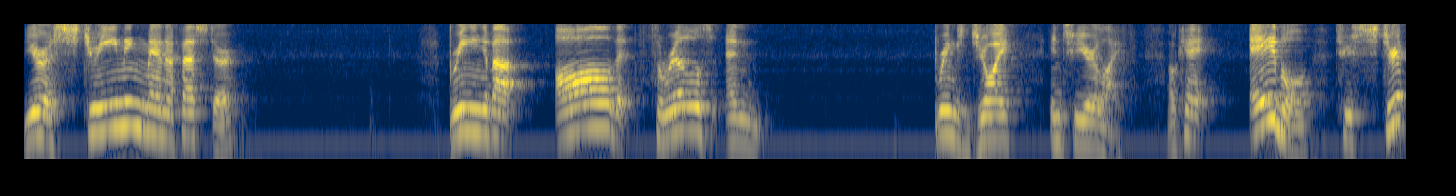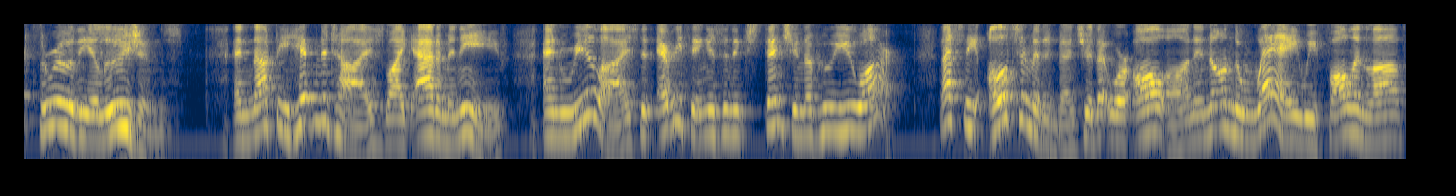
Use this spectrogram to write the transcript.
you're a streaming manifester bringing about all that thrills and brings joy into your life. Okay? Able to strip through the illusions and not be hypnotized like Adam and Eve and realize that everything is an extension of who you are. That's the ultimate adventure that we're all on. And on the way, we fall in love.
